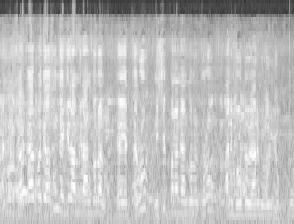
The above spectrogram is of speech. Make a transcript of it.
आणि म्हणून सरकारमध्ये असून देखील आम्ही आंदोलन हे करू निश्चितपणाने आंदोलन करू आणि बौद्ध विहार मिळवून घेऊ.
